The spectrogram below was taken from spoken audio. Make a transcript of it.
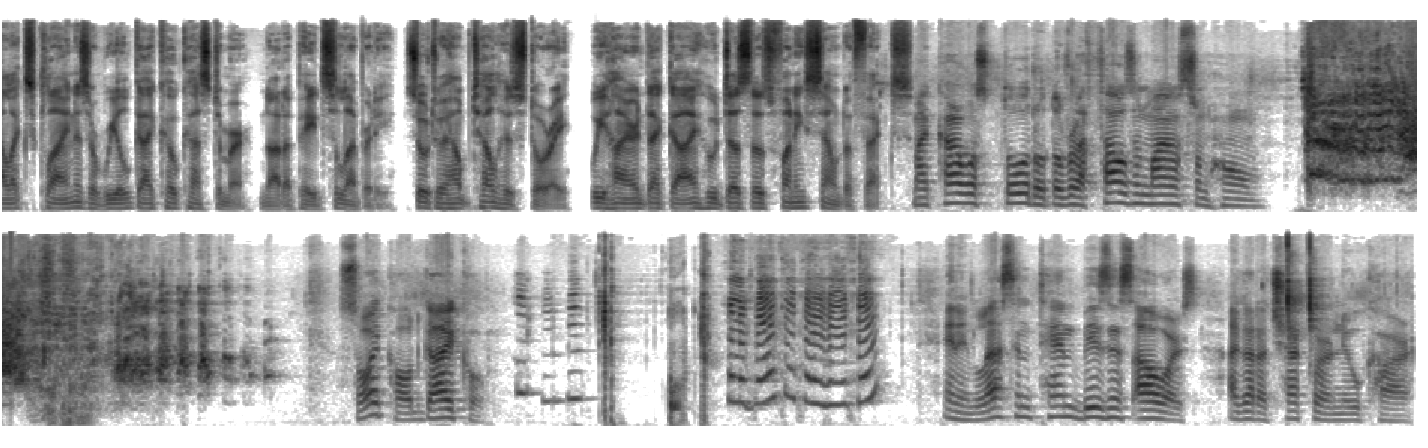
Alex Klein is a real Geico customer, not a paid celebrity. So to help tell his story, we hired that guy who does those funny sound effects. My car was totaled over a thousand miles from home. So I called Geico. And in less than 10 business hours, I got a check for a new car.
